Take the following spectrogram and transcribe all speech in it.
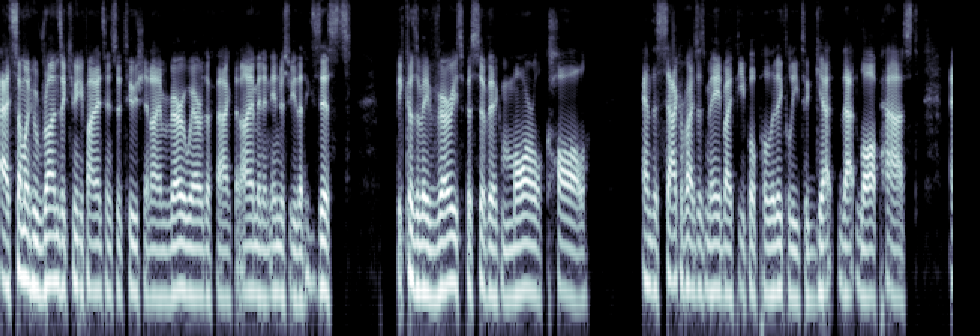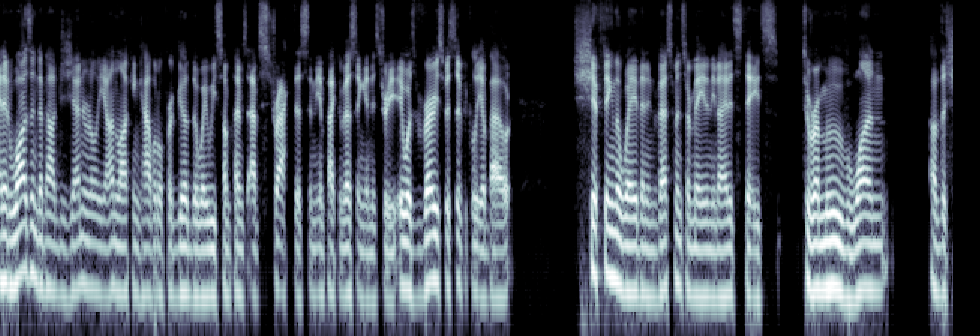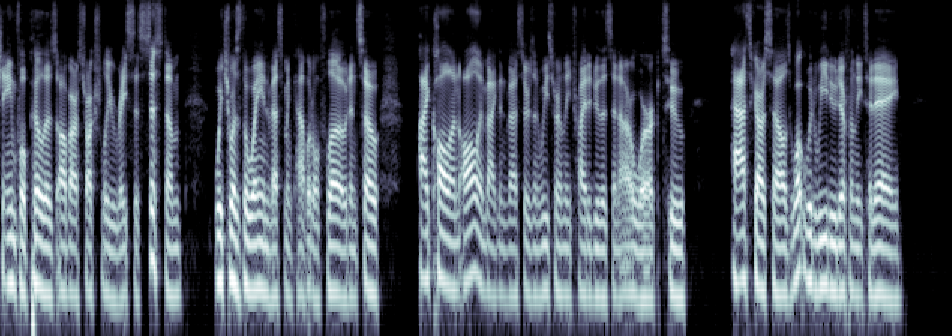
As someone who runs a community finance institution, I am very aware of the fact that I am in an industry that exists because of a very specific moral call and the sacrifices made by people politically to get that law passed. And it wasn't about generally unlocking capital for good the way we sometimes abstract this in the impact investing industry. It was very specifically about shifting the way that investments are made in the United States to remove one of the shameful pillars of our structurally racist system, which was the way investment capital flowed. And so I call on all impact investors, and we certainly try to do this in our work to ask ourselves what would we do differently today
